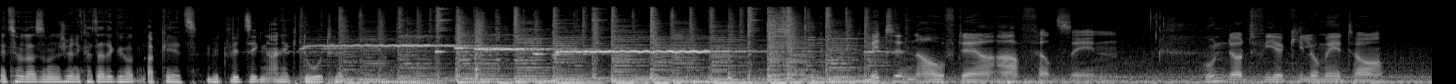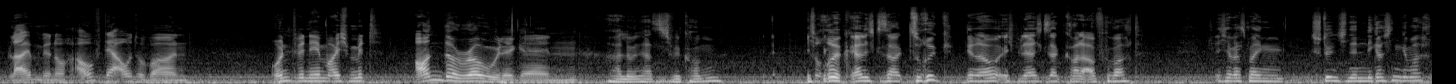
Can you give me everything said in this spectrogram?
Jetzt hat also mal eine schöne Kassette gehört und ab geht's. mit witzigen Anekdoten. Mitten auf der A14, 104 Kilometer, bleiben wir noch auf der Autobahn und wir nehmen euch mit on the road again. Hallo und herzlich willkommen. Ich Zurück. Bin ehrlich gesagt, zurück, genau. Ich bin ehrlich gesagt gerade aufgewacht. Ich habe erst mal ein Stündchen ein Nickerchen gemacht.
